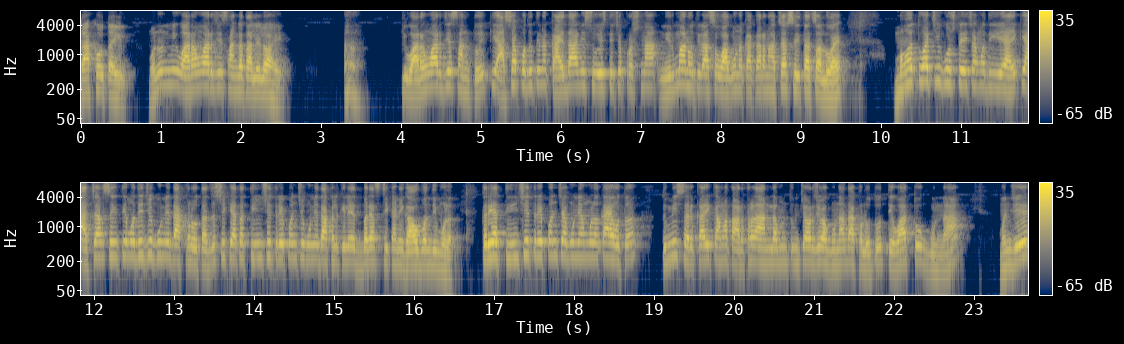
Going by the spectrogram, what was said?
दाखवता येईल. म्हणून मी वारंवार जे सांगत आलेलो आहे की वारंवार जे सांगतोय की अशा पद्धतीनं कायदा आणि सुव्यवस्थेचे प्रश्न निर्माण होतील असं वागू नका कारण आचारसंहिता चालू आहे. महत्वाची गोष्ट याच्यामध्ये हे आहे की आचारसंहितेमध्ये जे गुन्हे दाखल होतात जसे की आता तीनशे त्रेपन्नचे गुन्हे दाखल केले आहेत बऱ्याच ठिकाणी गावबंदीमुळे. तर या तीनशे त्रेपन्नच्या गुन्ह्यामुळे काय होतं? तुम्ही सरकारी कामात अडथळा आणला म्हणून तुमच्यावर जेव्हा गुन्हा दाखल होतो तेव्हा तो गुन्हा म्हणजे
